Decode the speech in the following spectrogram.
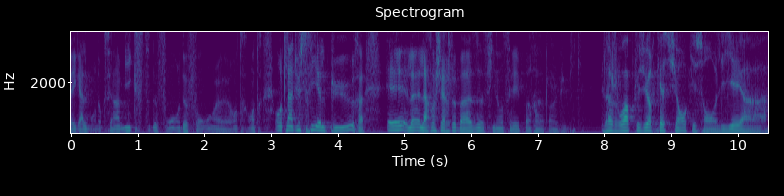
Également. Donc c'est un mixte de fonds, fonds entre, entre, entre l'industriel pur et la, recherche de base financée par, par le public. Là, je vois plusieurs questions qui sont liées à,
